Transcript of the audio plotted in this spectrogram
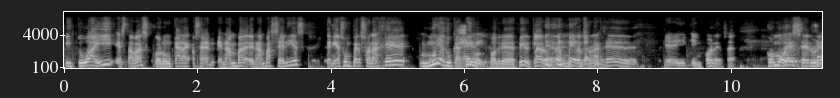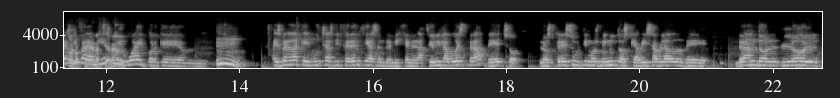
y tú ahí estabas con un cara, o sea, en ambas, en ambas series tenías un personaje muy educativo, Heavy. podría decir, claro, era un personaje que, que impone, o sea, ¿cómo Pues, es ser un ¿sabes icono que para mí es muy guay porque mm, es verdad que hay muchas diferencias entre mi generación y la vuestra. De hecho, los tres últimos minutos que habéis hablado de random lol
